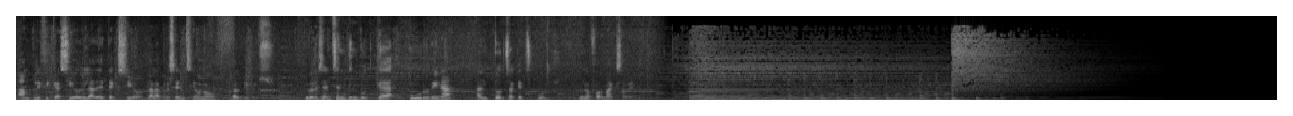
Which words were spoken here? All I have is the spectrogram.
amplificació i la detecció de la presència o no del virus. Llavors ens hem tingut que coordinar en tots aquests punts d'una forma excel·lent.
